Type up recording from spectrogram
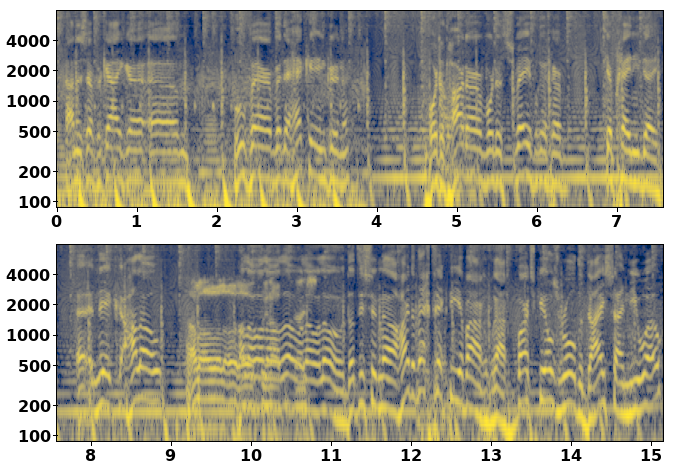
We gaan eens even kijken ehm, hoe ver we de hekken in kunnen. Wordt het harder? Wordt het zweveriger? Ik heb geen idee. Eh, Nick, hallo. Hallo, hallo, hallo. Hallo, hallo, hallo, hallo, hallo. Dat is een eh, harde wegtrek die je hebt aangevraagd. Bart Skills, Roll the Dice zijn nieuw ook.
